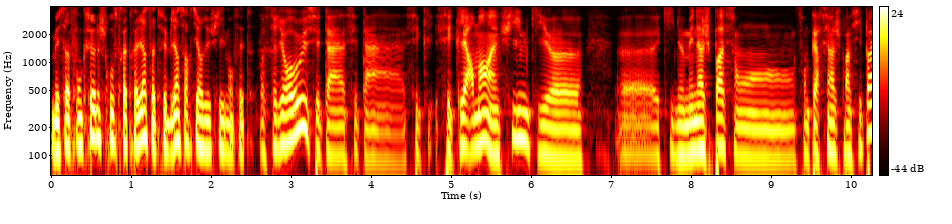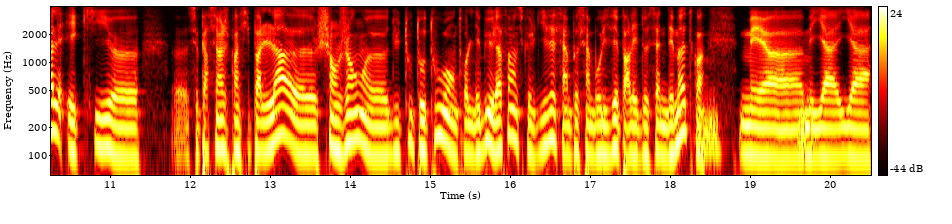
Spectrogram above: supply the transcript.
mais ça fonctionne, je trouve très très bien, ça te fait bien sortir du film en fait. C'est-à-dire oui, c'est un c'est un c'est clairement un film qui euh, euh, qui ne ménage pas son, son personnage principal et qui euh, euh, ce personnage principal là euh, changeant euh, du tout au tout entre le début et la fin ce que je disais c'est un peu symbolisé par les deux scènes d'émeute quoi Mmh. mais euh, mais il y a il y a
